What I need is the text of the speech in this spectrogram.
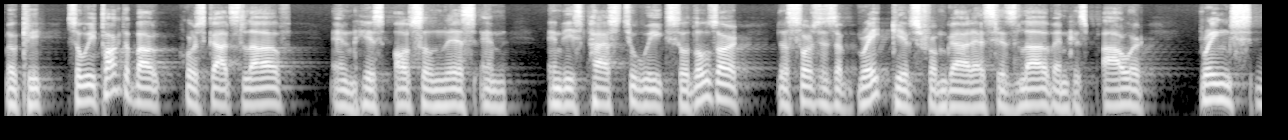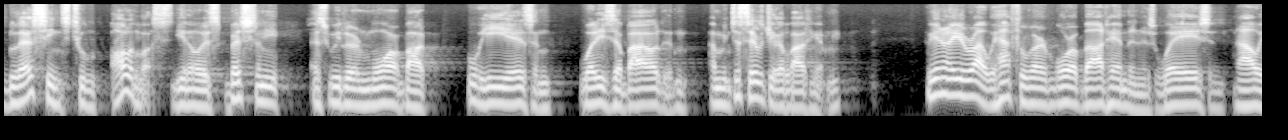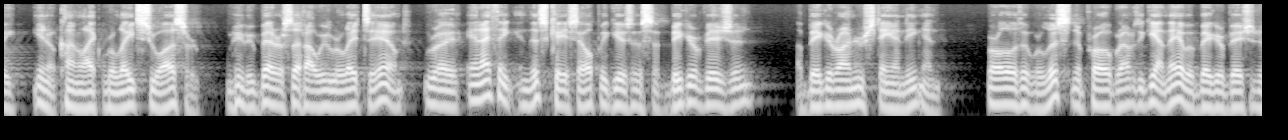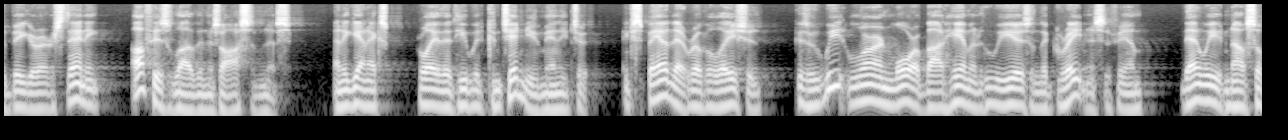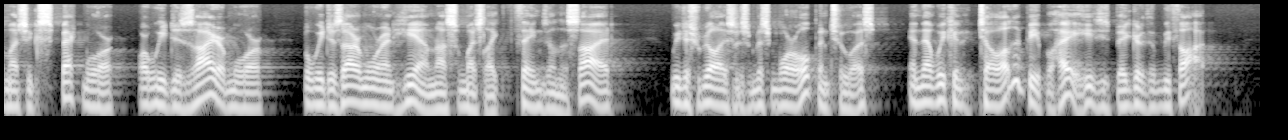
Okay. So we talked about, of course, God's love and His awesomeness and in these past two weeks. So those are the sources of great gifts from God as His love and His power brings blessings to all of us, you know, especially as we learn more about who He is and what He's about. And I mean, just everything about Him. You know, you're right. We have to learn more about Him and His ways and how He, you know, kind of like relates to us, or maybe better said, how we relate to Him. Right. And I think in this case, I hope He gives us a bigger vision, a bigger understanding, and for all those that were listening to programs, again, they have a bigger vision, a bigger understanding of his love and his awesomeness. And again, pray that he would continue, Manny, to expand that revelation. Because as we learn more about him and who he is and the greatness of him, then we now so much expect more or we desire more, but we desire more in him, not so much like things on the side. We just realize there's much more open to us. And then we can tell other people, hey, he's bigger than we thought.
